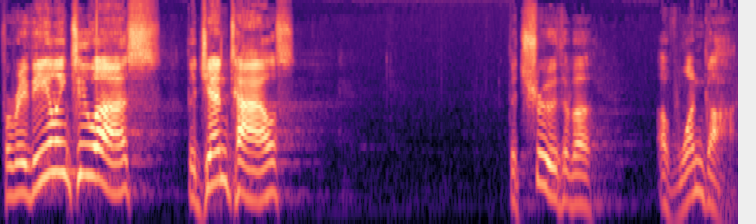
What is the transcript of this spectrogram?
for revealing to us, the Gentiles, the truth of a of one God.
